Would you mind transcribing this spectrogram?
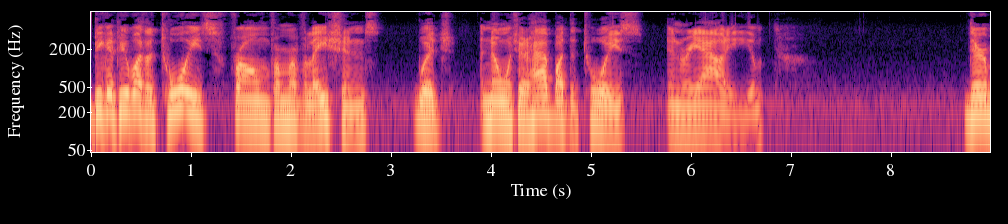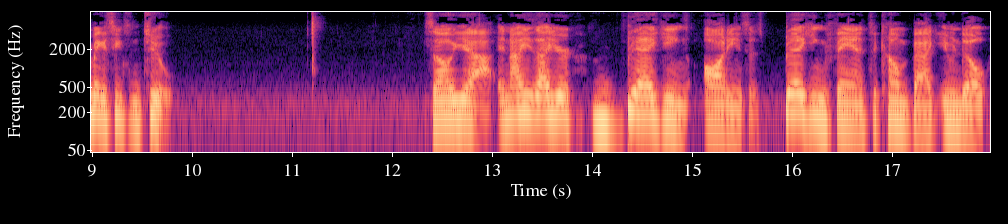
because people have the toys from from Revelations, which no one should have but the toys in reality. They're gonna make a season two. So yeah, and now he's out here begging audiences, begging fans to come back, even though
